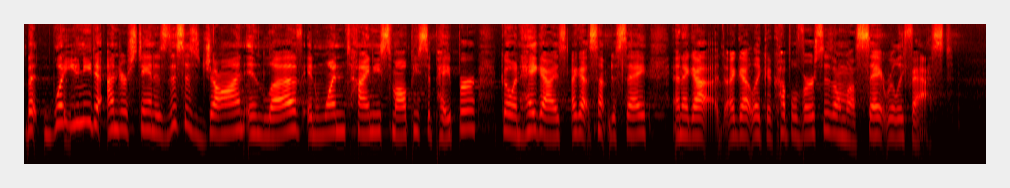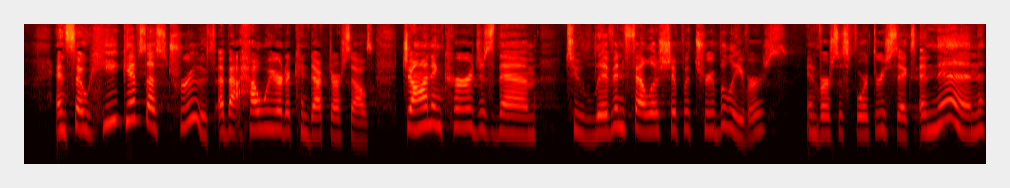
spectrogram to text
But what you need to understand is this is John in love in one tiny small piece of paper going, hey guys, I got something to say, and I got, I got like a couple verses, I'm gonna say it really fast. And so he gives us truth about how we are to conduct ourselves. John encourages them to live in fellowship with true believers in verses 4 through 6. And then,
